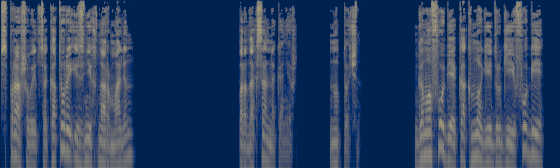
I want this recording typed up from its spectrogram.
Спрашивается, который из них нормален? Парадоксально, конечно, но точно. Гомофобия, как многие другие фобии,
